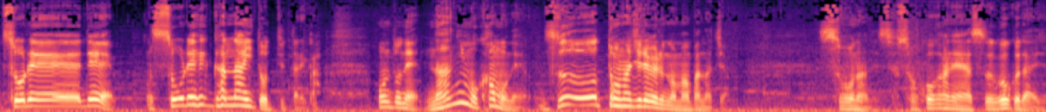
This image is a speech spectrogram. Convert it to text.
それで、それがないとって言ったらいいか。ほんとね、何もかもね、ずっと同じレベルのままになっちゃう。そうなんですよ。そこがね、すごく大事。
